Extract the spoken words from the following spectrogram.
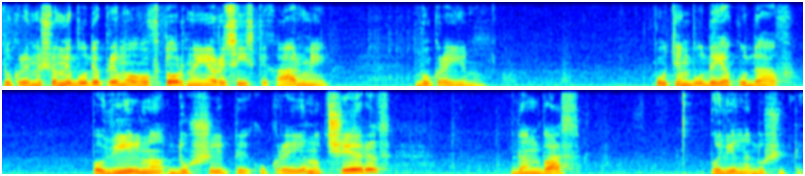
з України, що не буде прямого вторгнення російських армій в Україну. Путін буде як удав повільно душити Україну через Донбас, повільно душити.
